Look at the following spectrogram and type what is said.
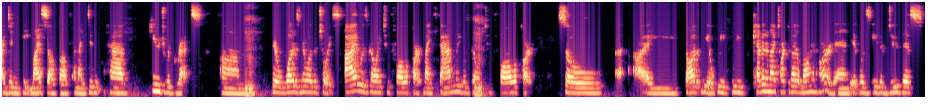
I didn't beat myself up and I didn't have huge regrets. Um, Mhm. There was no other choice. I was going to fall apart. My family was going to fall apart. So uh, I thought, you know, we, we, Kevin and I talked about it long and hard and it was either do this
